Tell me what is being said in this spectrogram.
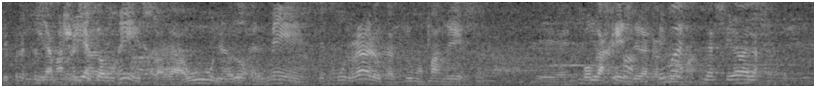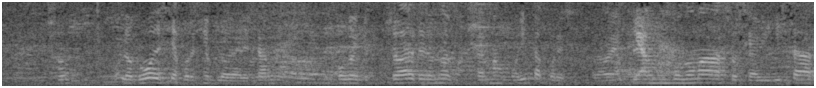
que presentan. Y la mayoría actuamos eso, acá una, dos al mes. Es muy raro que actuemos más de eso. Eh, poca el gente tema- la que El tema actúa más. es la llegada a la gente. Yo, lo que vos decías, por ejemplo, de alejarme un poco, de- yo ahora estoy tratando de ser más humorista por eso, para emplearme un poco más, sociabilizar.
